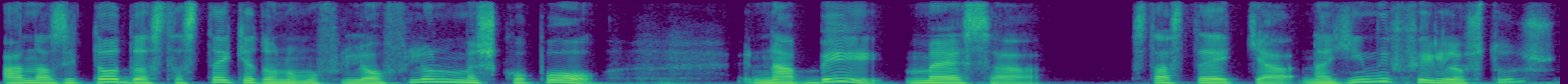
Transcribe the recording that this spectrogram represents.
αναζητώντας τα στέκια των ομοφιλόφιλων με σκοπό να μπει μέσα στα στέκια, να γίνει φίλος τους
